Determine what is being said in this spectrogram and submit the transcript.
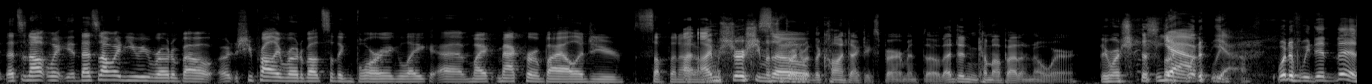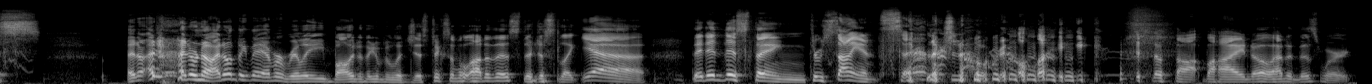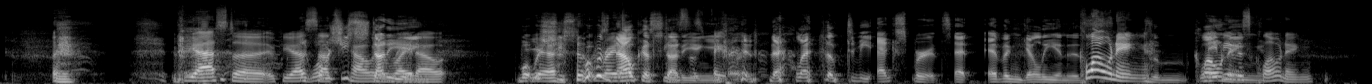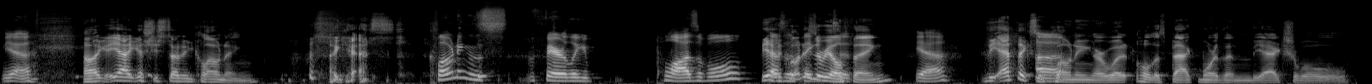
That's not what. That's not what Yui wrote about. She probably wrote about something boring like uh, mi- macrobiology or something. I am sure she must have So- talked about the contact experiment, though. That didn't come up out of nowhere. They weren't just like, Yeah, what if we, yeah. what if we did this? I don't, I don't, I don't know. I don't think they ever really bothered to think of the logistics of a lot of this. They're just like, yeah, they did this thing through science. there's no real like, there's no thought behind. Oh, how did this work? If you asked, uh, if you asked what was she studying? write out, What was Yeah, she? What was right Nauka studying even that led them to be experts at Evangelion? cloning. Cloning. Maybe it was cloning. Yeah, I- yeah, I guess she studied cloning. I guess. cloning is fairly plausible. Yeah, cloning's thing a real to- thing. Yeah. The ethics of Uh, cloning are what hold us back more than the actual,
